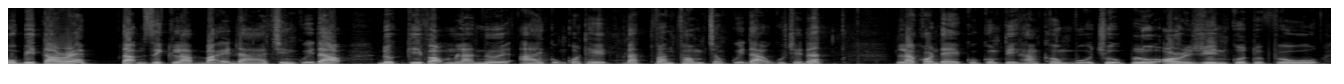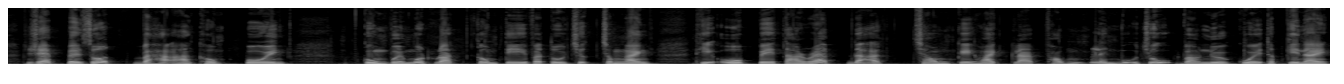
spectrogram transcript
Orbitarep tạm dịch là bãi đá trên quỹ đạo, được kỳ vọng là nơi ai cũng có thể đặt văn phòng trong quỹ đạo của trái đất – là con đẻ của công ty hàng không vũ trụ Blue Origin của tỷ phú Jeff Bezos và hãng hàng không Boeing cùng với một loạt công ty và tổ chức trong ngành thì Opetarep đã trong kế hoạch là phóng lên vũ trụ vào nửa cuối thập kỷ này.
